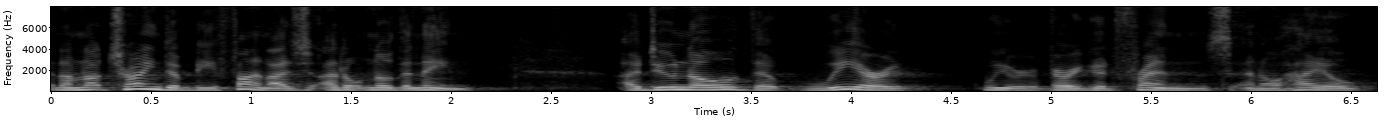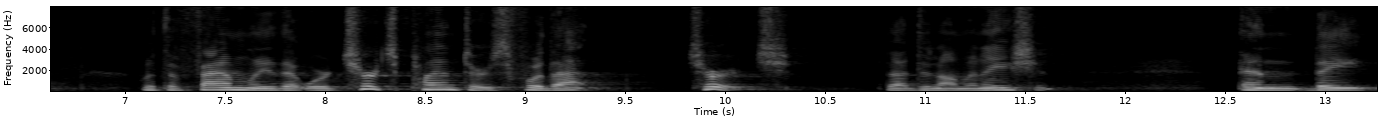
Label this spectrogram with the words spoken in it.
And I'm not trying to be fun, I, just, I don't know the name. I do know that we are, we were very good friends in Ohio with a family that were church planters for that church, that denomination. And they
